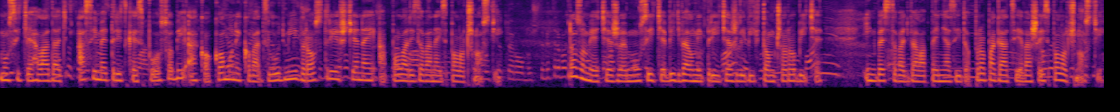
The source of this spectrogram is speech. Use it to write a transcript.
Musíte hľadať asymetrické spôsoby, ako komunikovať s ľuďmi v roztrieštenej a polarizovanej spoločnosti. Rozumiete, že musíte byť veľmi príťažliví v tom, čo robíte. Investovať veľa peňazí do propagácie vašej spoločnosti.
